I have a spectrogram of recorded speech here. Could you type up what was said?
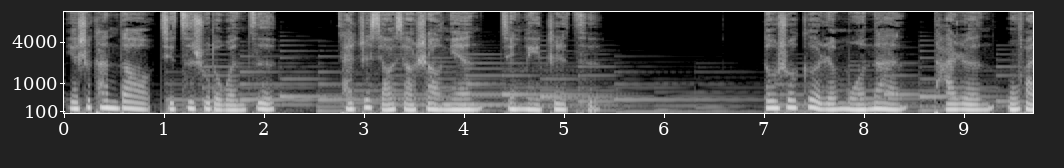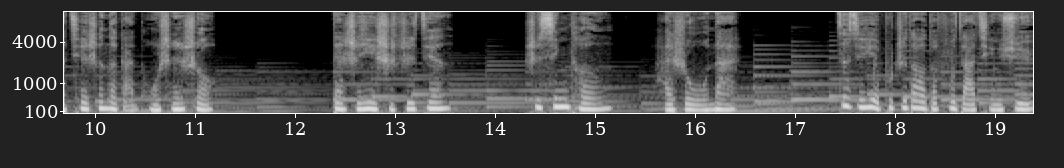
也是看到其自述的文字，才知小小少年经历至此。都说个人磨难，他人无法切身的感同身受。但是，一时之间，是心疼，还是无奈，自己也不知道的复杂情绪，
